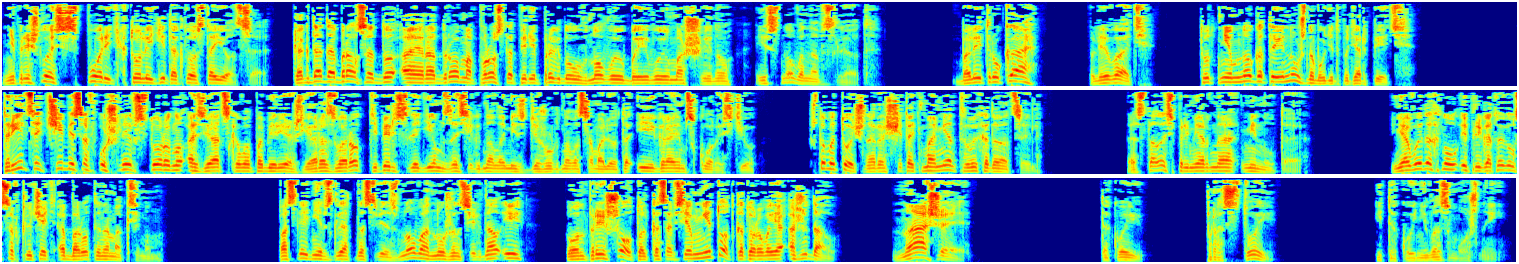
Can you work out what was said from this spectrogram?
Не пришлось спорить, кто летит, а кто остается. Когда добрался до аэродрома, просто перепрыгнул в новую боевую машину и снова на взлет. Болит рука? Плевать. Тут немного-то и нужно будет потерпеть. Тридцать чибисов ушли в сторону азиатского побережья. Разворот теперь следим за сигналами с дежурного самолета и играем скоростью, чтобы точно рассчитать момент выхода на цель. Осталась примерно минута. Я выдохнул и приготовился включать обороты на максимум. Последний взгляд на связного, нужен сигнал, и... Он пришел, только совсем не тот, которого я ожидал. «Наши!» Такой простой и такой невозможный.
